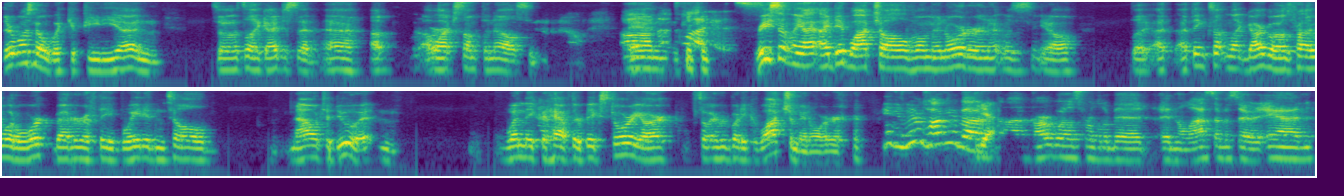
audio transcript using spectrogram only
there was no Wikipedia, and so it's like I just said, eh, I'll, I'll watch something else. And, Um, and that's why it's- recently, I, I did watch all of them in order, and it was you know, like I, I think something like Gargoyles probably would have worked better if they waited until now to do it, and when they could have their big story arc, so everybody could watch them in order. Yeah, because we were talking about Yeah. uh, gargoyles for a little bit in the last episode, and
